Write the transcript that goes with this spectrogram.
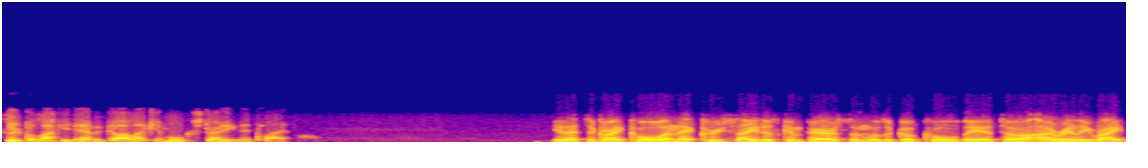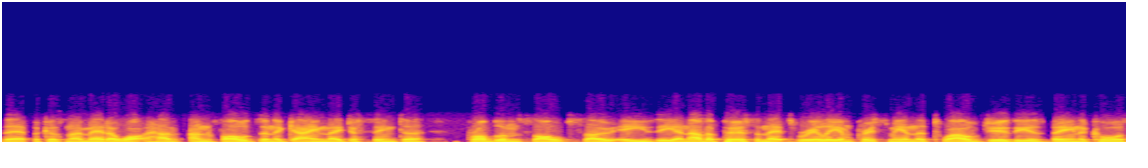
super lucky to have a guy like him orchestrating their play. Yeah, that's a great call, and that Crusaders comparison was a good call there too. I really rate that because no matter what unfolds in a game, they just seem to problem solve so easy. Another person that's really impressed me in the 12 jersey has been, of course,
